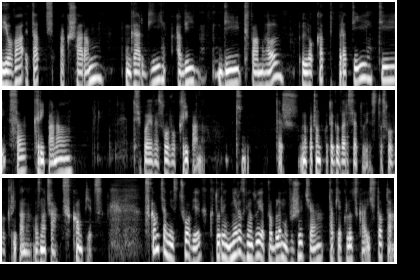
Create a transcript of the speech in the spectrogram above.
Jowa etat aksharam gargi aviditvamal lokat prati ti sa kripana. To się pojawia słowo kripana, czyli też na początku tego wersetu jest to słowo kripana, oznacza skąpiec. Skąpcem jest człowiek, który nie rozwiązuje problemów życia tak jak ludzka istota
